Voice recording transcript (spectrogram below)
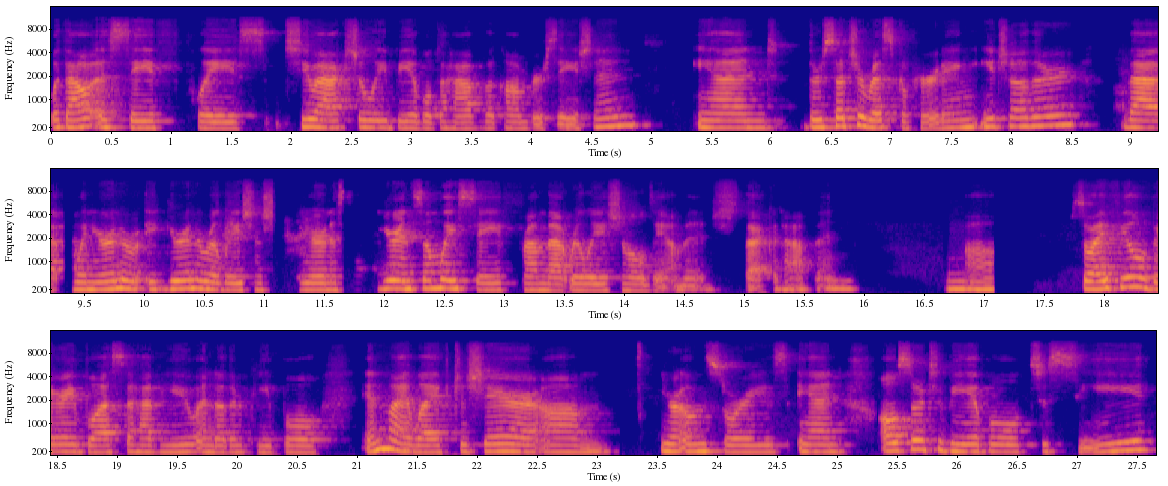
without a safe place to actually be able to have the conversation and there's such a risk of hurting each other that when you're in a you're in a relationship you're in a you're in some way safe from that relational damage that could happen Mm. um, so i feel very blessed to have you and other people in my life to share um, your own stories and also to be able to see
